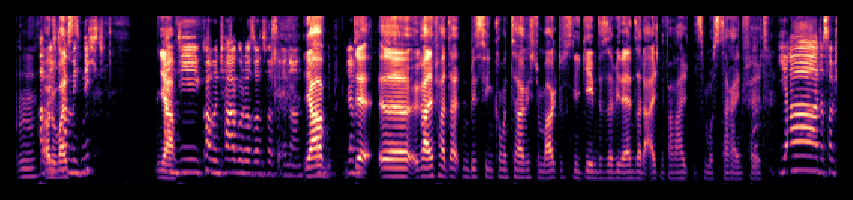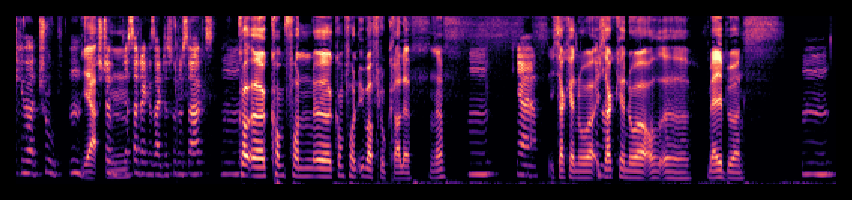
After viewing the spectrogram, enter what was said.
Mhm, aber, aber ich kann weißt, mich nicht ja. an die Kommentare oder sonst was erinnern. Ja, der äh, Ralf hat halt ein bisschen Kommentare Richtung Markus gegeben, dass er wieder in seine alten Verhaltensmuster reinfällt. Ja, das habe ich gehört. True. Mhm, ja. Stimmt, mhm. das hat er gesagt, dass du das sagst. Mhm. Ko äh, kommt von äh, kommt von Überflugralle, ne? Mhm. Ja, ja. Ich sag ja nur, genau. ich sag ja nur äh, Melbourne. Mhm.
